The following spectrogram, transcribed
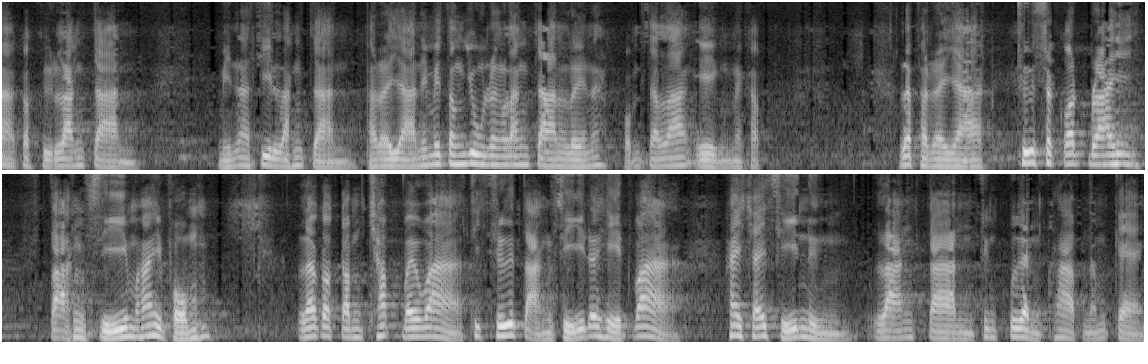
มากก็คือล้างจาน มีหน้าที่ล้างจานภรรยานี่ไม่ต้องยุ่งเรื่องล้างจานเลยนะ ผมจะล้างเองนะครับ และภรรยาซื้อสกอตไบรท์ต่างสีมาให้ผม แล้วก็กำชับไว้ว่าที่ซื้อต่างสีด้วยเหตุว่าให้ใช้สีหนึ่งล้างจานซึ่งเปื้อนคราบน้ำแกง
